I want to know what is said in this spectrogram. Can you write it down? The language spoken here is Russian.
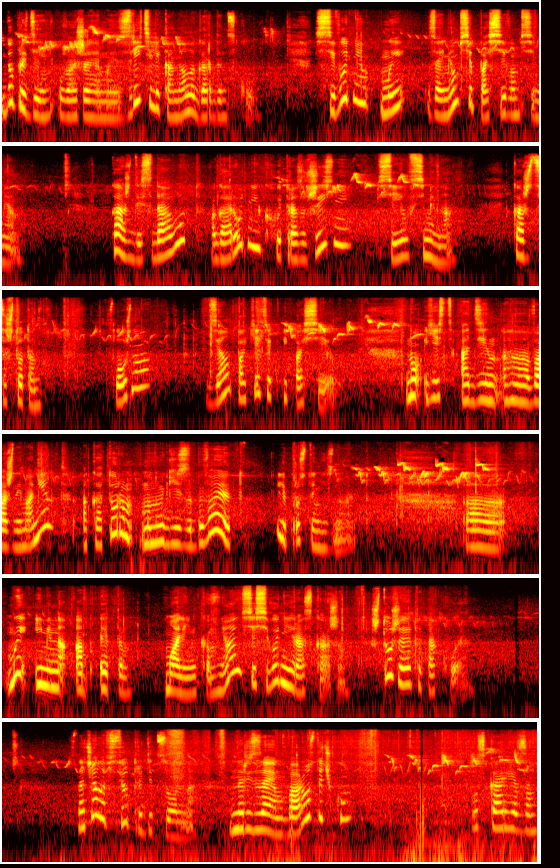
Добрый день, уважаемые зрители канала Garden School. Сегодня мы займемся посевом семян. Каждый садовод, огородник хоть раз в жизни сеял семена. Кажется, что там сложного? Взял пакетик и посеял. Но есть один а, важный момент, о котором многие забывают или просто не знают. А, мы именно об этом маленьком нюансе сегодня и расскажем. Что же это такое? Сначала все традиционно. Нарезаем бороздочку узкорезом.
